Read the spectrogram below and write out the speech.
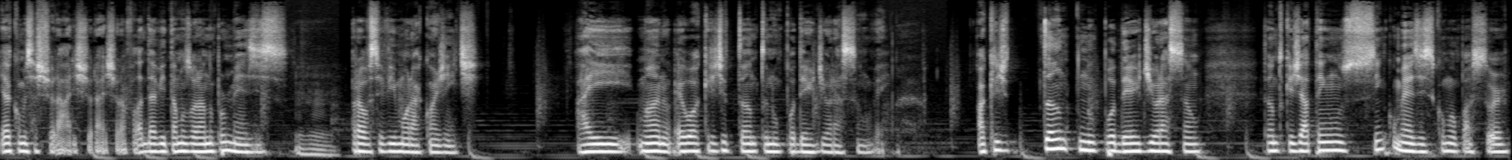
E ela começa a chorar e chorar e chorar. Fala, Davi, estamos orando por meses uhum. para você vir morar com a gente. Aí, mano, eu acredito tanto no poder de oração, velho. Acredito tanto no poder de oração. Tanto que já tem uns cinco meses como pastor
